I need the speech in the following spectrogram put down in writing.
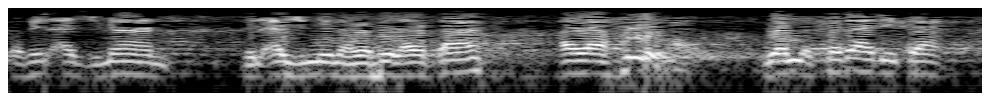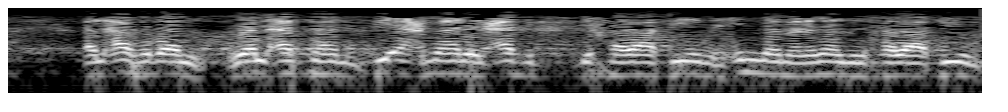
وفي الأزمان في الأزمنة وفي الأوقات أواخرها. وكذلك الأفضل والأتم في أعمال العبد بخواتيمه. إنما الأعمال بالخواتيم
